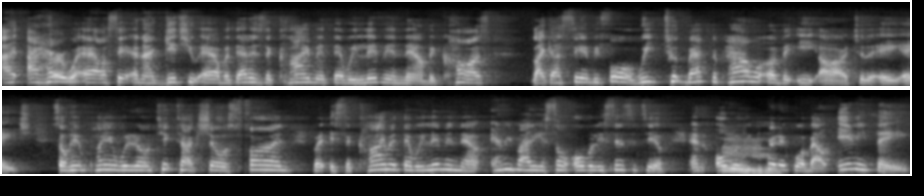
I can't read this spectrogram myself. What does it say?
I, I heard what Al said, and I get you, Al, but that is the climate that we live in now because, like I said before, we took back the power of the ER to the AH. So him playing with it on TikTok shows fun, but it's the climate that we live in now. Everybody is so overly sensitive and overly mm. critical about anything.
